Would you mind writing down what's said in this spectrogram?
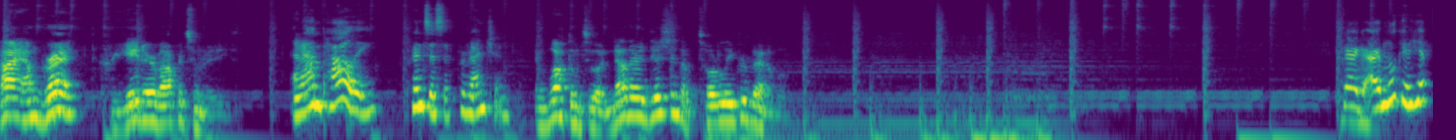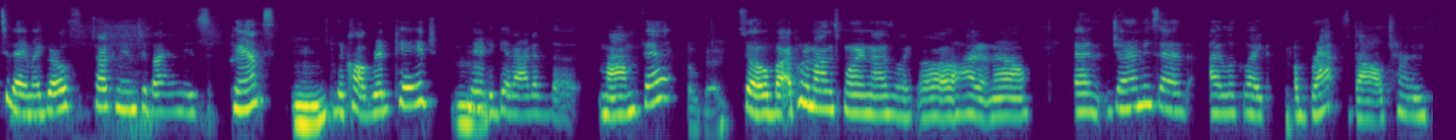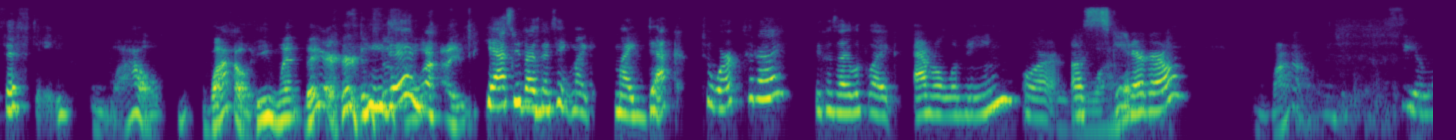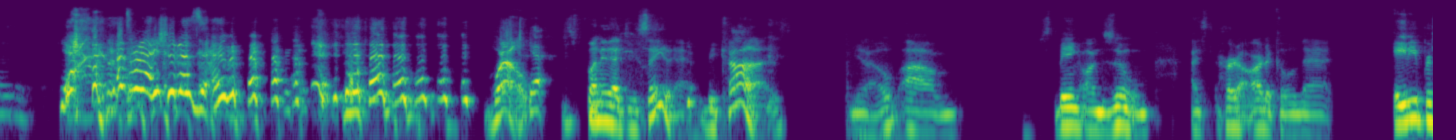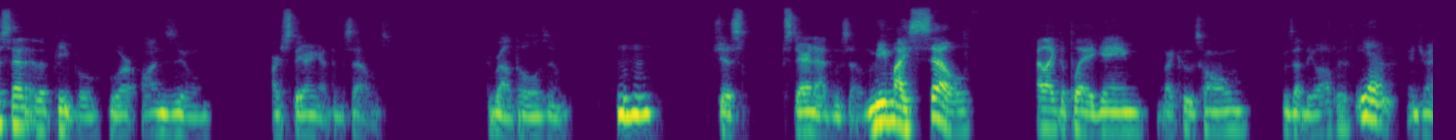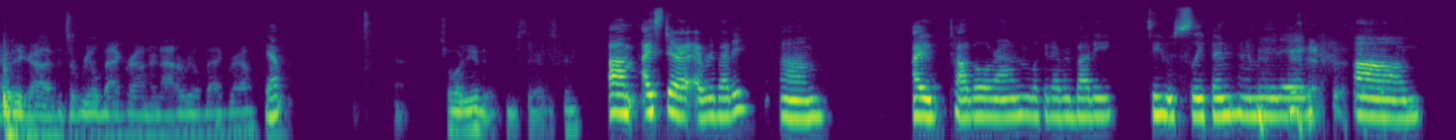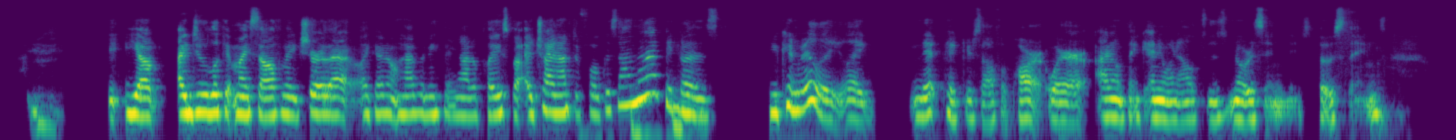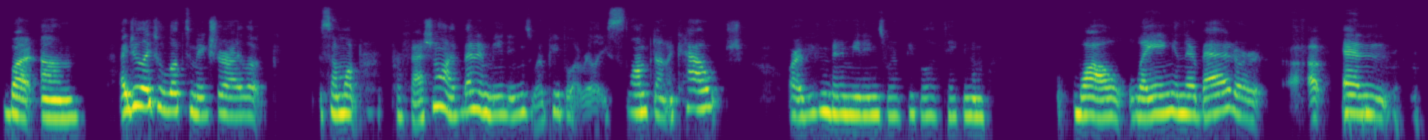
Hi, I'm Greg, creator of opportunities. And I'm Polly, princess of prevention. And welcome to another edition of Totally Preventable. Greg, I'm looking hip today. My girls talked me into buying these pants. Mm-hmm. They're called rib cage. Mm-hmm. They're to get out of the mom fit. Okay. So, but I put them on this morning and I was like, oh, I don't know. And Jeremy said I look like a Bratz doll turning 50. Wow. Wow. He went there. He did. wow. He asked me if I was going to take my, my deck to work today because I look like Avril Lavigne or a Wow. skater girl. Wow. See you later. Yeah, that's what I should have said. Well, Yeah. it's funny that you say that because, you know, um, being on Zoom, I heard an article that 80% of the people who are on Zoom are staring at themselves throughout the whole Zoom, Mhm. just staring at themselves. Me, myself, I like to play a game like Who's Home, Who's at the Office, Yeah. and try and figure out if it's a real background or not a real background. Yep. So, what do you do? You stare at the screen? Um, I stare at everybody. Um, I toggle around look at everybody, see who's sleeping in a meeting. um, yep, I do look at myself, make sure that like I don't have anything out of place, but I try not to focus on that because you can really like nitpick yourself apart where I don't think anyone else is noticing these those things. But um, I do like to look to make sure I look somewhat pr- professional. I've been in meetings where people are really slumped on a couch, or I've even been in meetings where people have taken them while laying in their bed, or uh, and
